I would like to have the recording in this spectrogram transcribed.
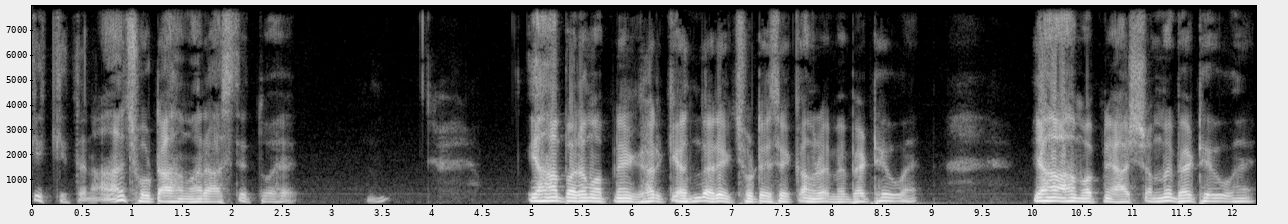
कि कितना छोटा हमारा अस्तित्व है। यहाँ पर हम अपने घर के अंदर एक छोटे से कमरे में बैठे हुए हैं। यहाँ हम अपने आश्रम में बैठे हुए हैं।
